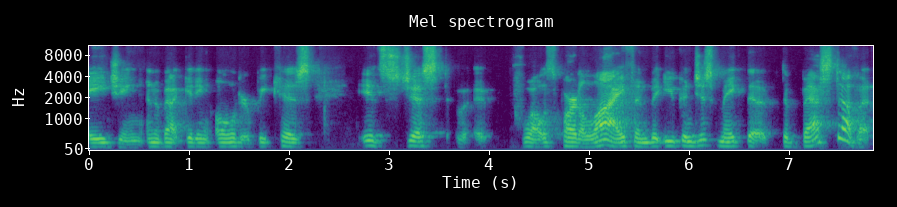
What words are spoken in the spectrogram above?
aging and about getting older because it's just, well, it's part of life. And but you can just make the the best of it.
